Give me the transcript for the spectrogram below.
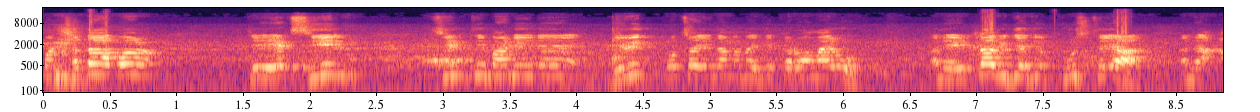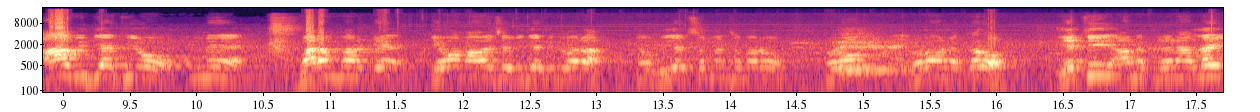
પણ છતાં પણ જે એક સીલ સીટથી માંડીને વિવિધ પ્રોત્સાહન ઇનામ અમે જે કરવામાં આવ્યું અને એટલા વિદ્યાર્થીઓ ખુશ થયા અને આ વિદ્યાર્થીઓ અમને વારંવાર કહેવામાં આવે છે વિદ્યાર્થી દ્વારા, કે વિદ્યાર્થી સન્માન સમારોહ કરો કરો અને કરો. એથી અમે પ્રેરણા લઈ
